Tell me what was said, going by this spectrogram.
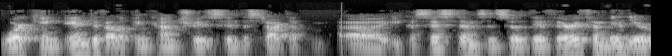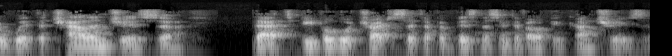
working in developing countries in the startup uh, ecosystems, and so they're very familiar with the challenges uh, that people who try to set up a business in developing countries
